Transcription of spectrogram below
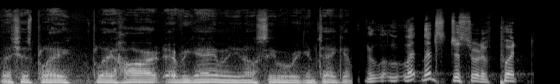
Let's just play play hard every game and, you know, see where we can take it. Let, us just sort of put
